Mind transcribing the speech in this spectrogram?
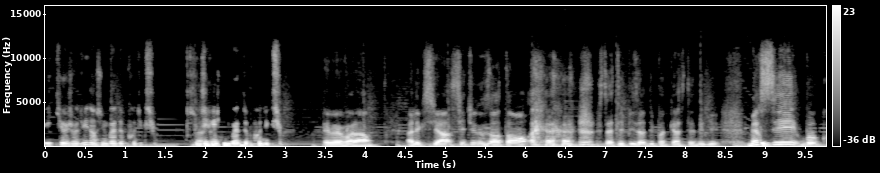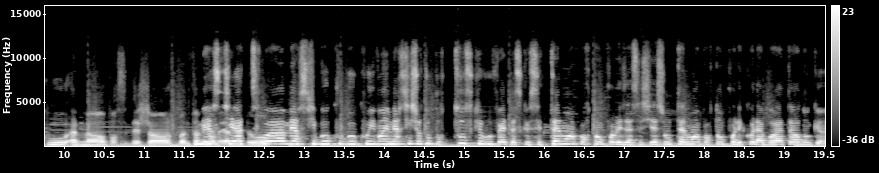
et qui est aujourd'hui dans une boîte de production. qui dirige une boîte de production. Et ben voilà. Alexia, si tu nous entends, cet épisode du podcast est dédié. Merci beaucoup, Anne-Laure, pour cet échange. Bonne fin de journée. Merci à, toi. Merci beaucoup, beaucoup, Yvan. Et merci surtout pour tout ce que vous faites parce que c'est tellement important pour les associations, tellement important pour les collaborateurs. Donc, euh,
